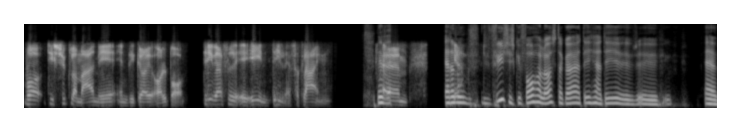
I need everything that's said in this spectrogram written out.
hvor de cykler meget mere, end vi gør i Aalborg. Det er i hvert fald en del af forklaringen. Men, øhm, er der ja. nogle fysiske forhold også, der gør, at det her det, øh, er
